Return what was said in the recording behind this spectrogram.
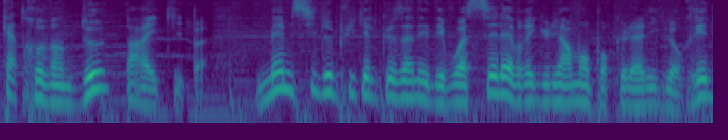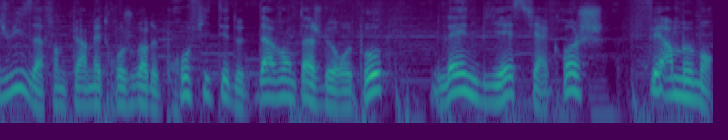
82 par équipe. Même si depuis quelques années des voix s'élèvent régulièrement pour que la ligue le réduise afin de permettre aux joueurs de profiter de davantage de repos, la NBA s'y accroche fermement.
